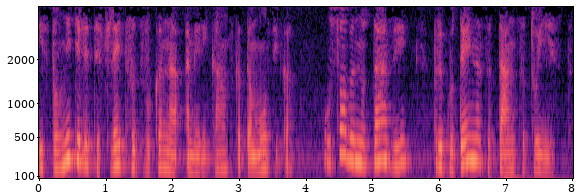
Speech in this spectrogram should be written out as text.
изпълнителите следват звука на американската музика, особено тази, пригодена за танца туист.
